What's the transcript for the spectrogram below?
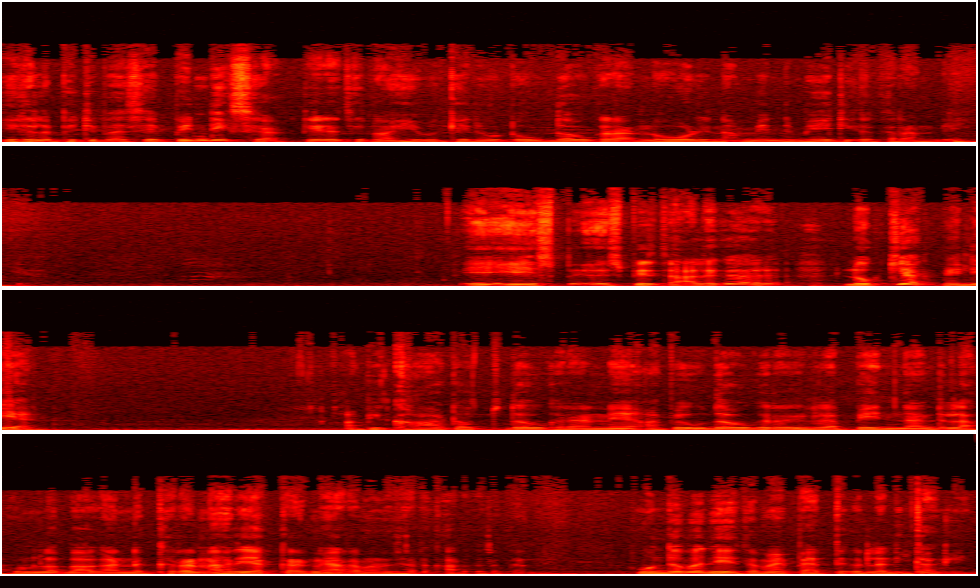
ඒකල පිටිපස්සේ ඇපෙන්ඩික්ස් එකක් තියලා තිනවා එහෙම කෙනෙකුට උදව් කරන්න ඕනේ නම් මෙන්න මේ ටික කරන්නයි කියලා. ඒ ඒ ස්පිරිතාලෙක ලොක්කියක් මෙලියන්නේ. අපි කාටවත් උදව් කරන්නේ අපි උදව් කරලා පෙන්නන්න ලකුණු ලබා ගන්න කරන හරියක් කරන්නේ අර මනසට කරදර කරන්නේ. හොඳම දේ තමයි පැත්ත කරලා නිකන් ඉන්න.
